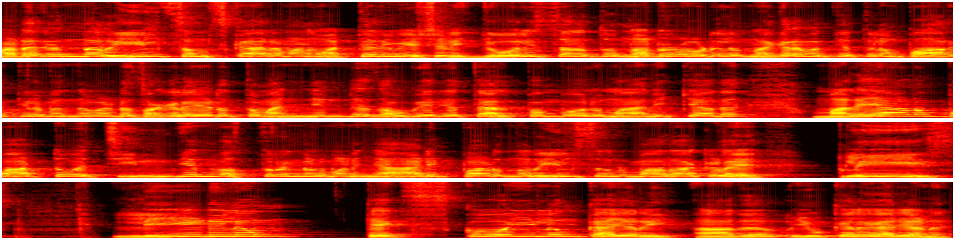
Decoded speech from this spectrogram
പടരുന്ന റീൽ സംസ്കാരമാണ് മറ്റൊരു ഭീഷണി. ജോലിസ്ഥലത്തും നടു റോഡിലും നഗരമധ്യത്തിലും പാർക്കിലും എന്ന് വേണ്ട സകലയിടത്തും അന്യന്റെ സൗകര്യത്തെ അല്പം പോലും മാനിക്കാതെ മലയാളം പാട്ട് വെച്ച് ഇന്ത്യൻ വസ്ത്രങ്ങൾ മണിഞ്ഞ് ആടിപ്പാടുന്ന റീൽസ് നിർമ്മാതാക്കളെ പ്ലീസ്. ലീഡിലും ടെക്സ്കോയിലും കയറി. ആ അത് യു കെയിലെ കാര്യമാണ്.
